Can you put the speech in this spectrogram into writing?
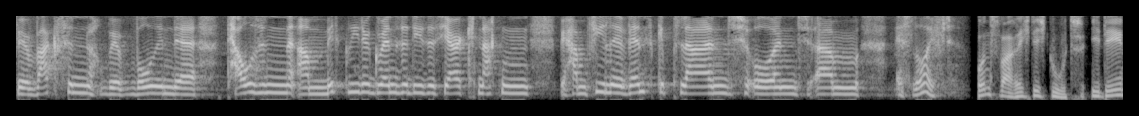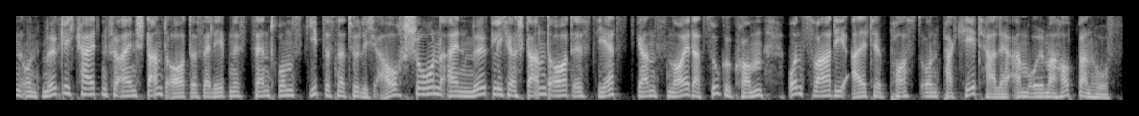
Wir wachsen. Wir wollen die 1000 ähm, Mitgliedergrenze dieses Jahr knacken. Wir haben viele Events geplant und ähm, es läuft. Und zwar richtig gut. Ideen und Möglichkeiten für einen Standort des Erlebniszentrums gibt es natürlich auch schon. Ein möglicher Standort ist jetzt ganz neu dazugekommen, und zwar die alte Post- und Pakethalle am Ulmer Hauptbahnhof.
